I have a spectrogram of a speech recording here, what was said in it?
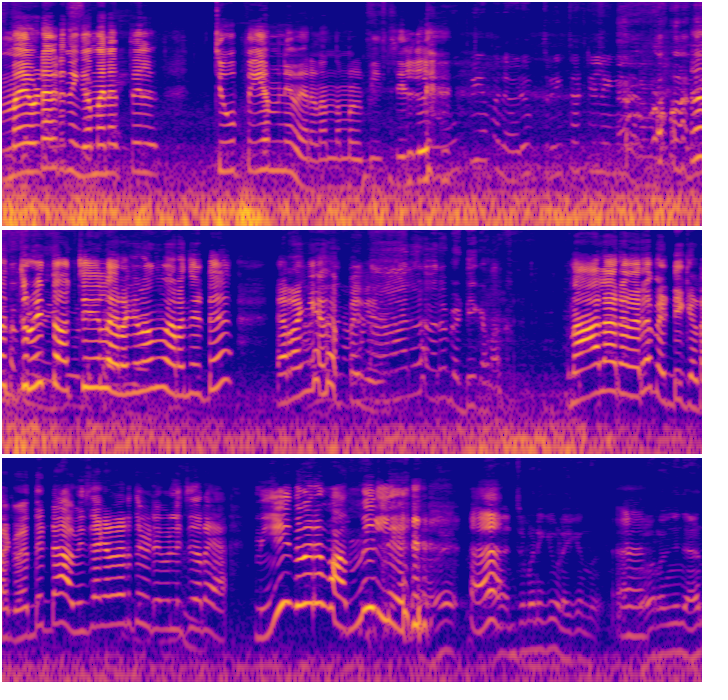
അമ്മയുടെ ഒരു നിഗമനത്തിൽ ടു പി എമ്മിന് വരണം നമ്മൾ ബീച്ചിൽ ഒരു ത്രീ തേർട്ടിയിൽ ഇറങ്ങണം. എന്ന് പറഞ്ഞിട്ട് കിടക്കും. നാലര വരെ ബെഡിൽ കിടക്കും. എന്നിട്ട് അഭിഷേകയുടെ അടുത്ത് വിളി വിളിച്ചു പറയാ നീ ഇതുവരെ വന്നില്ലേ? അഞ്ചു മണിക്ക് വിളിക്കുന്നു. പറഞ്ഞു ഞാൻ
